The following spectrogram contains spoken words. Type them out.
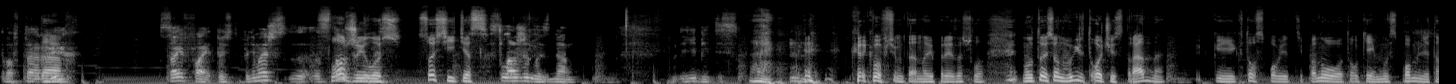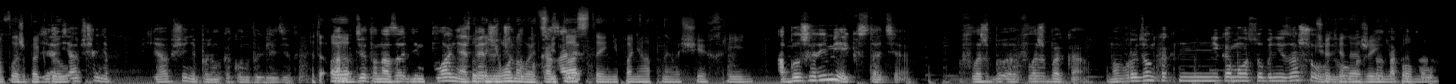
во-вторых, sci-fi. То есть, понимаешь, с- э, Сложилось. Столкнулись- Сложилось, да. Ебитесь. Как, в общем-то, оно и произошло. Ну, то есть он выглядит очень странно. И кто вспомнит, типа, ну вот, окей, мы вспомнили, там флешбэк Я, был. я вообще не, я вообще не понял, как он выглядит. Это Там а, где-то на заднем плане, что-то опять же, что-то показали. цветастое, непонятное вообще хрень. А был же ремейк, кстати, флешб- флешбека. Но вроде он как никому особо не зашел. Что-то я даже и не помню.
